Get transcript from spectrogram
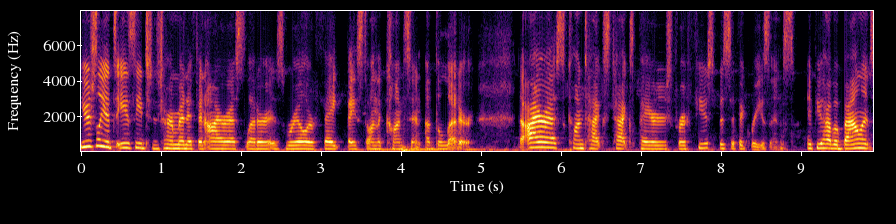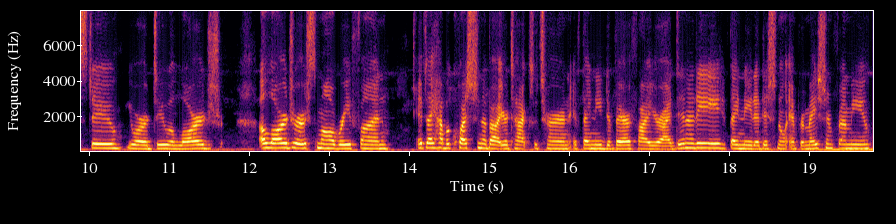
Usually, it's easy to determine if an IRS letter is real or fake based on the content of the letter. The IRS contacts taxpayers for a few specific reasons. If you have a balance due, you are due a large, a large or small refund. If they have a question about your tax return, if they need to verify your identity, if they need additional information from you,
